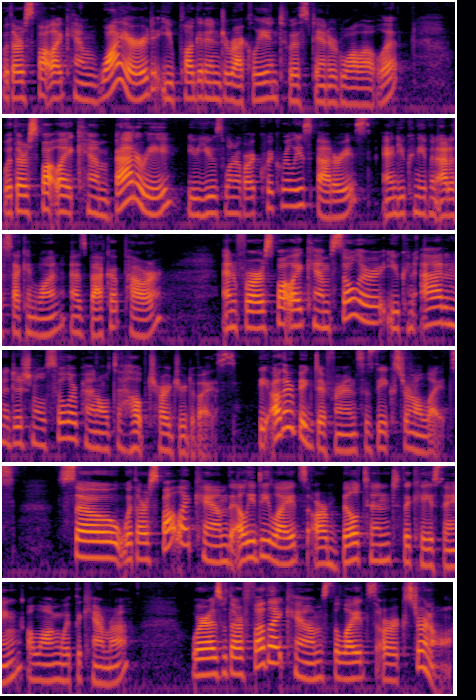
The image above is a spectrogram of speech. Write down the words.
With our spotlight cam wired, you plug it in directly into a standard wall outlet. With our Spotlight Cam battery, you use one of our quick release batteries, and you can even add a second one as backup power. And for our Spotlight Cam Solar, you can add an additional solar panel to help charge your device. The other big difference is the external lights. So with our Spotlight Cam, the LED lights are built into the casing along with the camera, whereas with our floodlight cams, the lights are external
